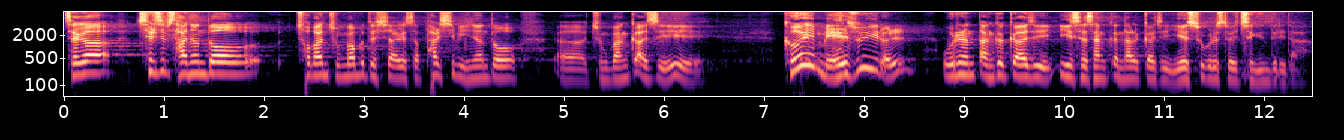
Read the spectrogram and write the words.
제가 74년도 초반 중반부터 시작해서 82년도 어, 중반까지 거의 매주일을 우리는 땅 끝까지 이 세상 끝날까지 예수 그리스도의 증인들이다.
